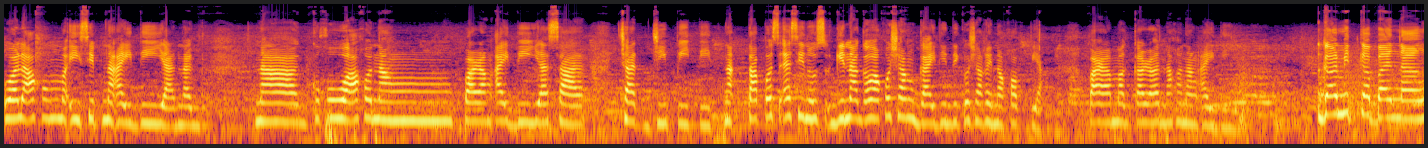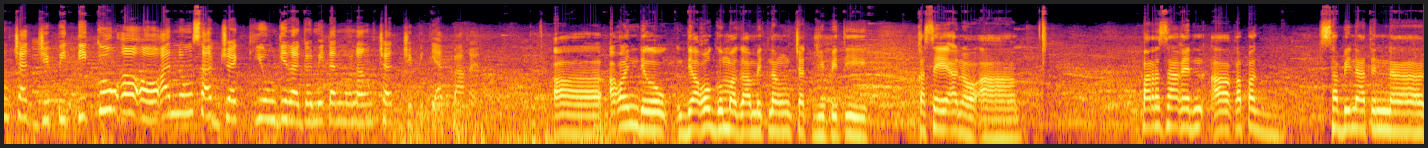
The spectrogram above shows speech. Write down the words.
wala akong maisip na idea, nag nagkukuha ako ng parang idea sa chat GPT. Na, tapos eh sinus, ginagawa ko siyang guide, hindi ko siya kinakopya para magkaroon ako ng idea. Gamit ka ba ng ChatGPT? Kung oo, anong subject yung ginagamitan mo ng ChatGPT at bakit? Ah, ako hindi, hindi ako gumagamit ng ChatGPT kasi ano, ah, para sa akin, ah, kapag sabi natin na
